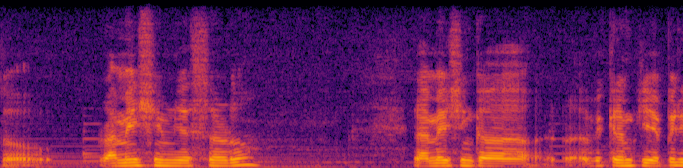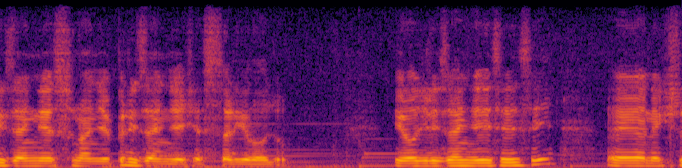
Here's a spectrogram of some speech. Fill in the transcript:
సో రమేష్ ఏం చేస్తాడు? రమేష్ ఇంకా విక్రమ్కి చెప్పి రిజైన్ చేస్తున్నా అని చెప్పి రిజైన్ చేసేస్తాడు ఈరోజు ఈరోజు రిజైన్ చేసేసి నెక్స్ట్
